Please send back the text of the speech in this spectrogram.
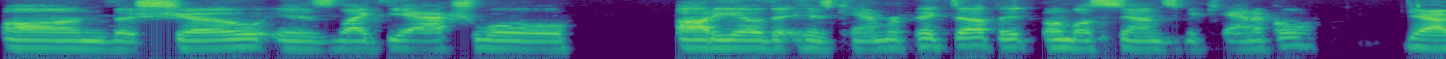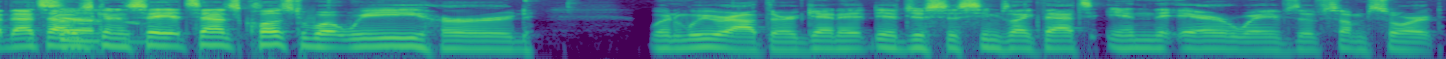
on the show is like the actual audio that his camera picked up, it almost sounds mechanical. Yeah, that's how I was going to say. It sounds close to what we heard when we were out there. Again, it, it just it seems like that's in the airwaves of some sort.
